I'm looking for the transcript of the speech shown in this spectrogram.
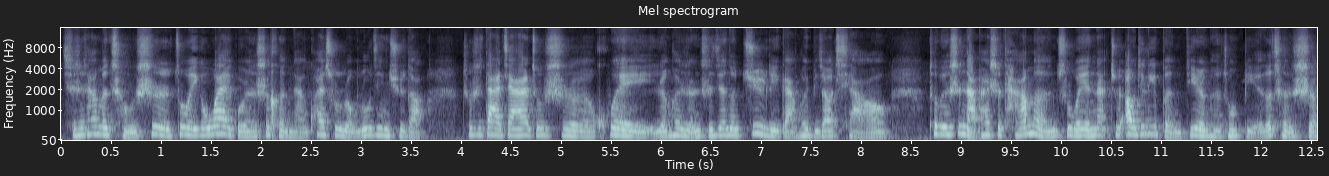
其实他们城市作为一个外国人是很难快速融入进去的，就是大家就是会人和人之间的距离感会比较强，特别是哪怕是他们是维也纳，就是奥地利本地人，可能从别的城市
